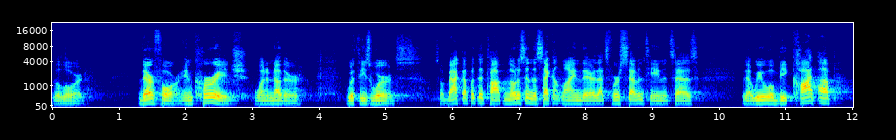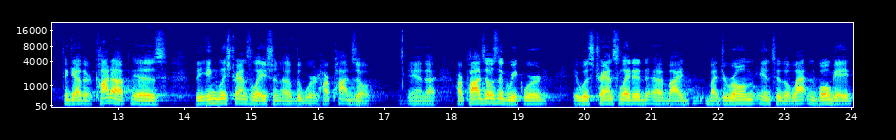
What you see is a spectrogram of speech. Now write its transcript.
the Lord. Therefore, encourage one another with these words. So back up at the top, notice in the second line there, that's verse 17, it says that we will be caught up together. Caught up is the English translation of the word harpazo. And uh, harpazo is the Greek word. It was translated uh, by, by Jerome into the Latin Vulgate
